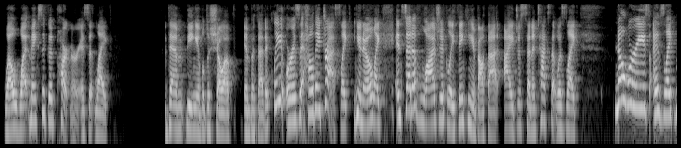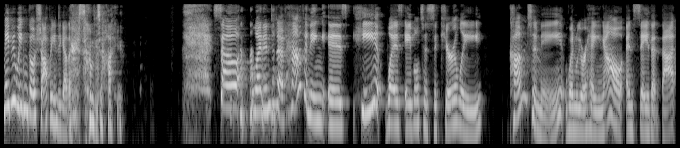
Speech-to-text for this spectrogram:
well, what makes a good partner? Is it like them being able to show up empathetically or is it how they dress? Like, you know, like instead of logically thinking about that, I just sent a text that was like, no worries. I was like, maybe we can go shopping together sometime. so what ended up happening is he was able to securely come to me when we were hanging out and say that that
